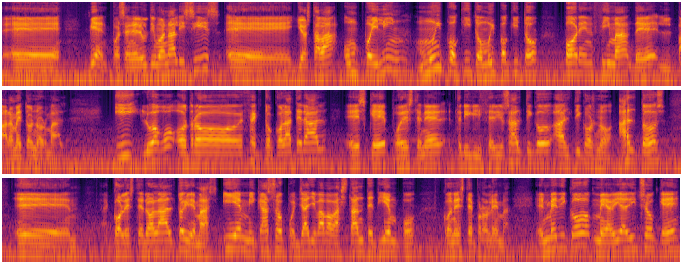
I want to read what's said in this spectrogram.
Eh, bien, pues en el último análisis eh, yo estaba un poilín, muy poquito, muy poquito, por encima del parámetro normal. Y luego otro efecto colateral es que puedes tener triglicéridos álticos no, altos, eh, colesterol alto y demás. Y en mi caso, pues ya llevaba bastante tiempo con este problema. El médico me había dicho que,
